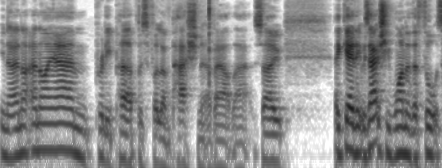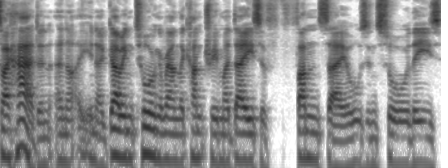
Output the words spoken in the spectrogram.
you know, and, I, and I am pretty purposeful and passionate about that. So again, it was actually one of the thoughts I had, and and I, you know, going touring around the country in my days of fund sales and saw these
